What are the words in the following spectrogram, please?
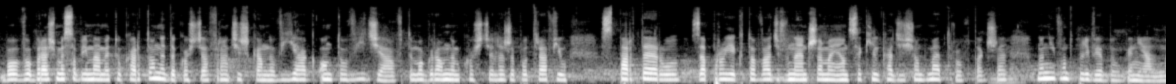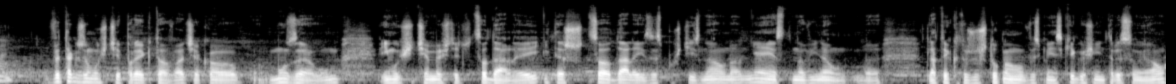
bo wyobraźmy sobie, mamy tu kartony do kościoła Franciszkanów, jak on to widział w tym ogromnym kościele, że potrafił z parteru zaprojektować wnętrze mające kilkadziesiąt metrów, także no niewątpliwie był genialny. Wy także musicie projektować jako muzeum i musicie myśleć, co dalej i też co dalej ze spuścizną. No, nie jest nowiną e, dla tych, którzy sztuką Wyspiańskiego się interesują,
